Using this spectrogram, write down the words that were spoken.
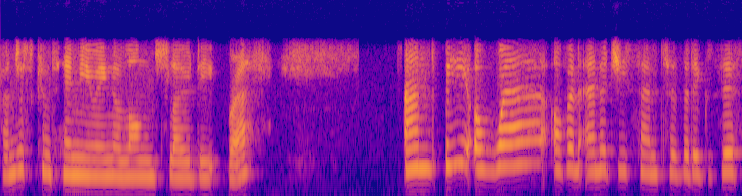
And just continuing a long, slow, deep breath. And be aware of an energy center that exists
